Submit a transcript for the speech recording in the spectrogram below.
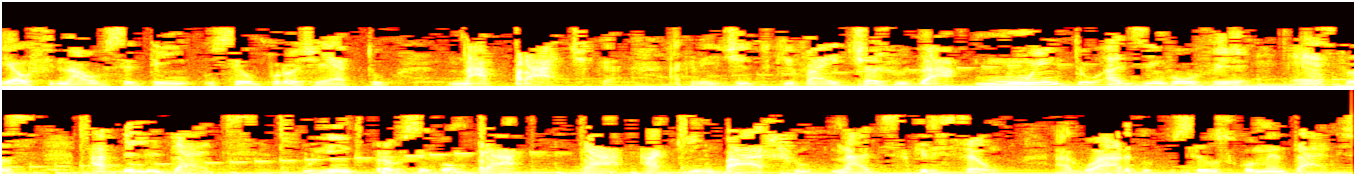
e ao final você tem o seu projeto na prática. Acredito que vai te ajudar muito a desenvolver essas habilidades. O link para você comprar tá aqui embaixo na descrição. Aguardo os seus comentários.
